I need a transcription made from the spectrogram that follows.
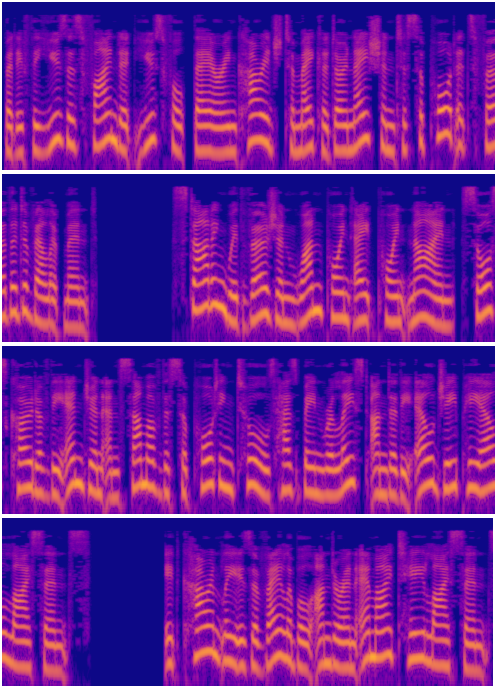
but if the users find it useful, they are encouraged to make a donation to support its further development. Starting with version 1.8.9, source code of the engine and some of the supporting tools has been released under the LGPL license. It currently is available under an MIT license.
